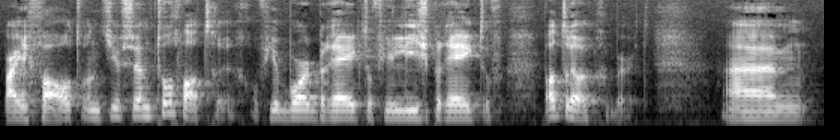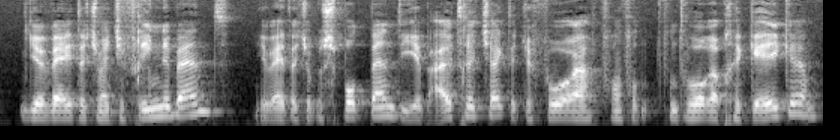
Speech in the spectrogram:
waar je valt, want je zwemt toch wel terug. Of je bord breekt, of je leash breekt, of wat er ook gebeurt. Ehm, je weet dat je met je vrienden bent. Je weet dat je op een spot bent die je hebt uitgecheckt. Dat je voor, van, van, van tevoren hebt gekeken.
